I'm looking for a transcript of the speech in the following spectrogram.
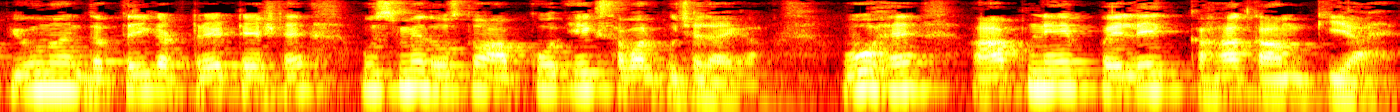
प्यून और दफ्तरी का ट्रेड टेस्ट है, उसमें दोस्तों आपको एक सवाल पूछा जाएगा। वो है, आपने पहले कहा काम किया है?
